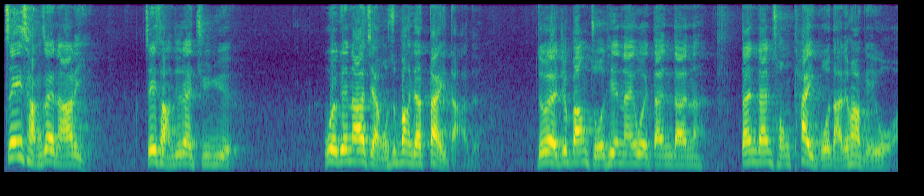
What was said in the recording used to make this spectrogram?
这一场在哪里？这一场就在君悦。我也跟大家讲，我是帮人家代打的，对不对？就帮昨天那一位丹丹呢，丹丹从泰国打电话给我啊，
